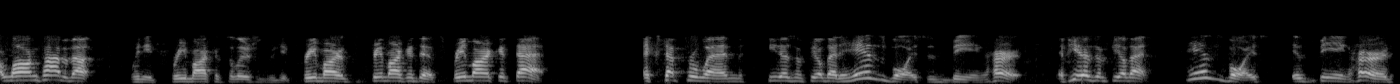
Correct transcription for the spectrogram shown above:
a long time about we need free market solutions. We need free market, free market this, free market that, except for when he doesn't feel that his voice is being heard. If he doesn't feel that his voice is being heard,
